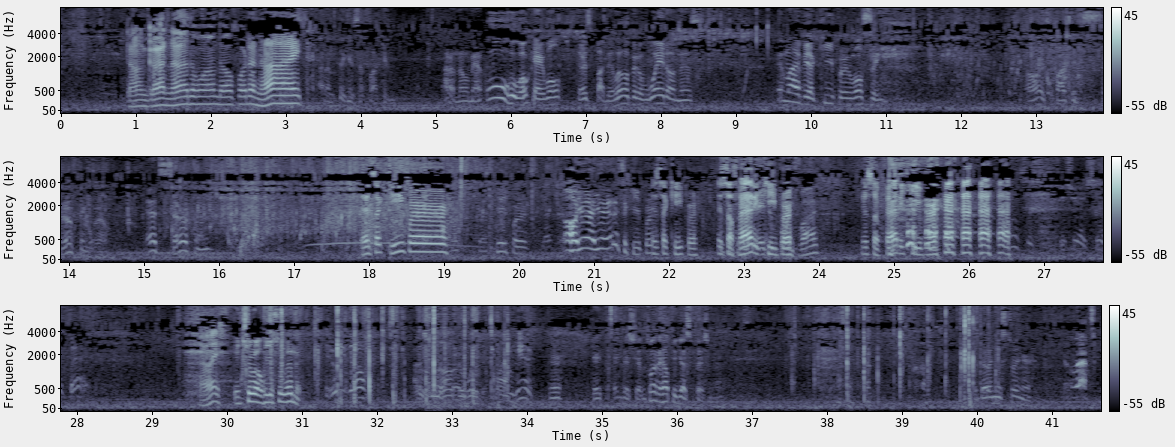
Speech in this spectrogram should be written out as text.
Done got another one though for the night. I don't think it's a fucking. I don't know, man. Ooh, okay. Well, there's probably a little bit of weight on this. It might be a keeper. We'll see. Oh, it's fucking surfing, bro. It's surfing. It's a keeper. It's a keeper. Oh yeah, yeah, it is a keeper. It's a keeper. It's a fatty keeper. It's a fatty keeper. nice. It's your, here's the limit. Here we go. I love the way the swam here. Here, take, take this shit. I'm trying to help you guys fish, man. Put that on your stringer. That's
